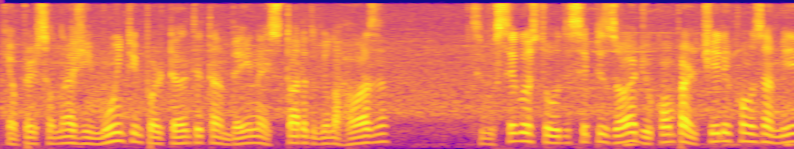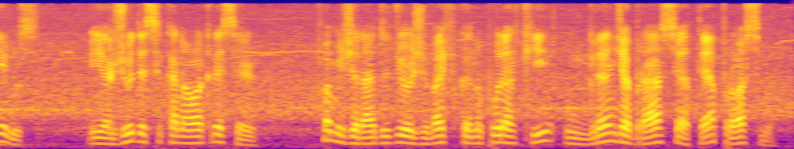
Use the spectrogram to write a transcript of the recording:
que é um personagem muito importante também na história do Vila Rosa. Se você gostou desse episódio, compartilhe com os amigos e ajude esse canal a crescer. O Famigerado de hoje vai ficando por aqui, um grande abraço e até a próxima!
